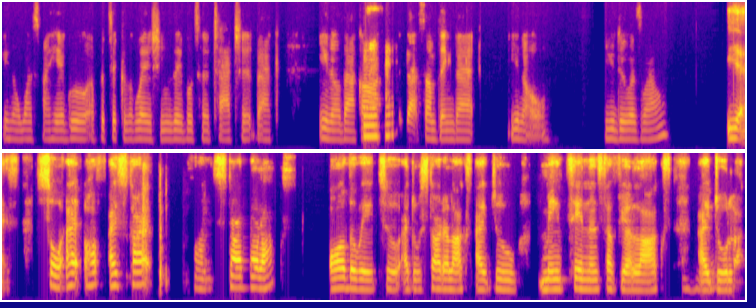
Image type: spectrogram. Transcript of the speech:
you know, once my hair grew a particular way, she was able to attach it back, you know, back on. Mm-hmm. Is that something that, you know, you do as well? Yes. So I off I start from starter locks all the way to I do starter locks, I do maintenance of your locks, mm-hmm. I do lock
